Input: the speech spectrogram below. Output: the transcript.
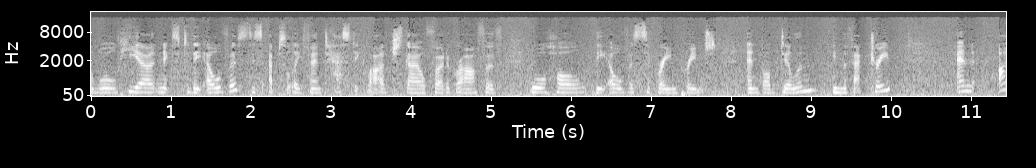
the wall here next to the Elvis this absolutely fantastic large scale photograph of Warhol, the Elvis screen print, and Bob Dylan in the factory. And I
